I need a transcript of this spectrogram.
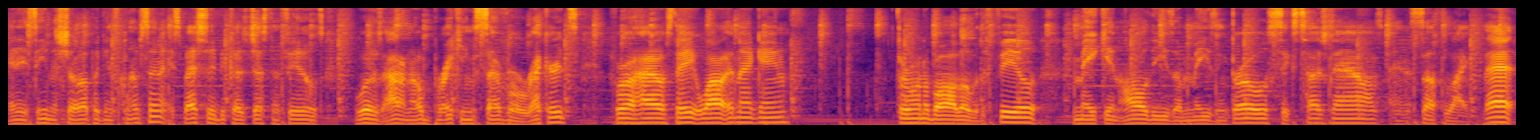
and it seemed to show up against Clemson, especially because Justin Fields was, I don't know, breaking several records for Ohio State while in that game, throwing the ball over the field, making all these amazing throws, six touchdowns, and stuff like that.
